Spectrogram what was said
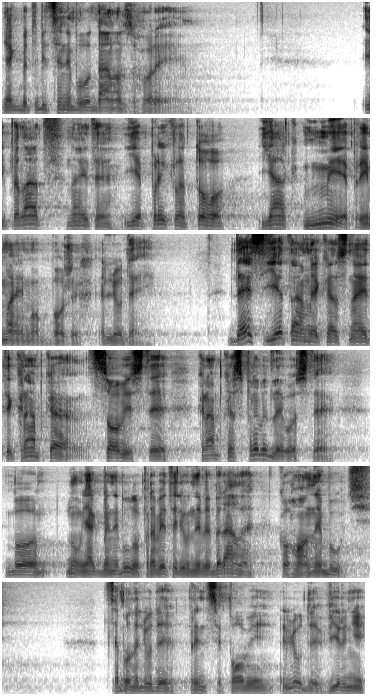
якби тобі це не було дано згори. І Пилат, знаєте, є приклад того, як ми приймаємо Божих людей. Десь є там якась, знаєте, крапка совісті, крапка справедливості. Бо, ну, як би не було, правителів не вибирали кого-небудь. Це були люди принципові, люди вірні,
